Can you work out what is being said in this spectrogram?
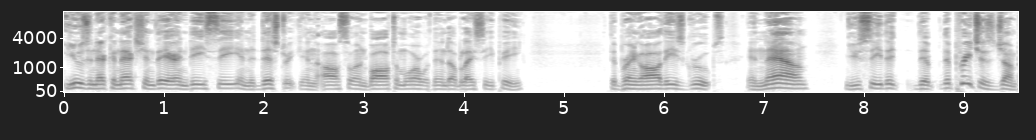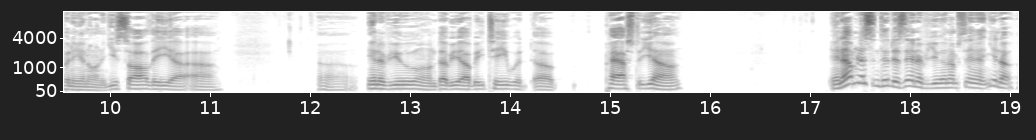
using their connection there in D.C., in the district, and also in Baltimore with NAACP to bring all these groups. And now you see the, the, the preachers jumping in on it. You saw the uh, uh, uh interview on WLBT with uh, Pastor Young and I'm listening to this interview and I'm saying, you know,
